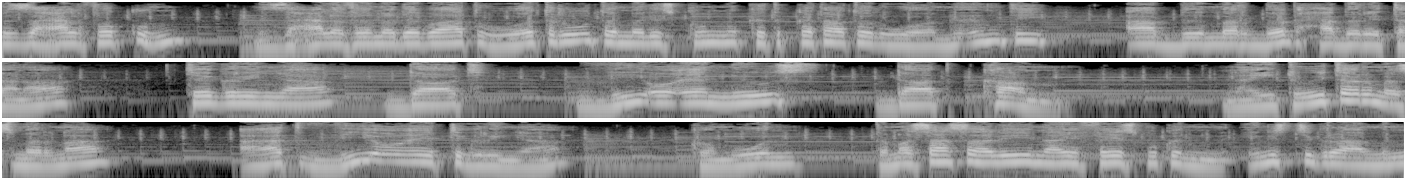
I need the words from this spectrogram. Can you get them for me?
ምዝሓልፈኩም ንዝሓለፈ መደባት ወትሩ ተመሊስኩም ክትከታተልዎ ምእንቲ ኣብ መርበብ ሓበሬታና ትግርኛ ዶት ቪኦኤ ኒውስ ዶት ኮም ናይ ትዊተር መስመርና ኣት ቪኦኤ ትግርኛ ከምኡውን ተመሳሳሊ ናይ ፌስቡክን ኢንስትግራምን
